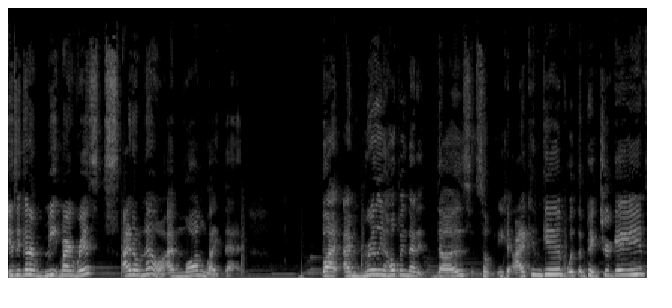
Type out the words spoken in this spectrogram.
is it gonna meet my wrists? I don't know. I'm long like that but I'm really hoping that it does so I can give what the picture gave.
